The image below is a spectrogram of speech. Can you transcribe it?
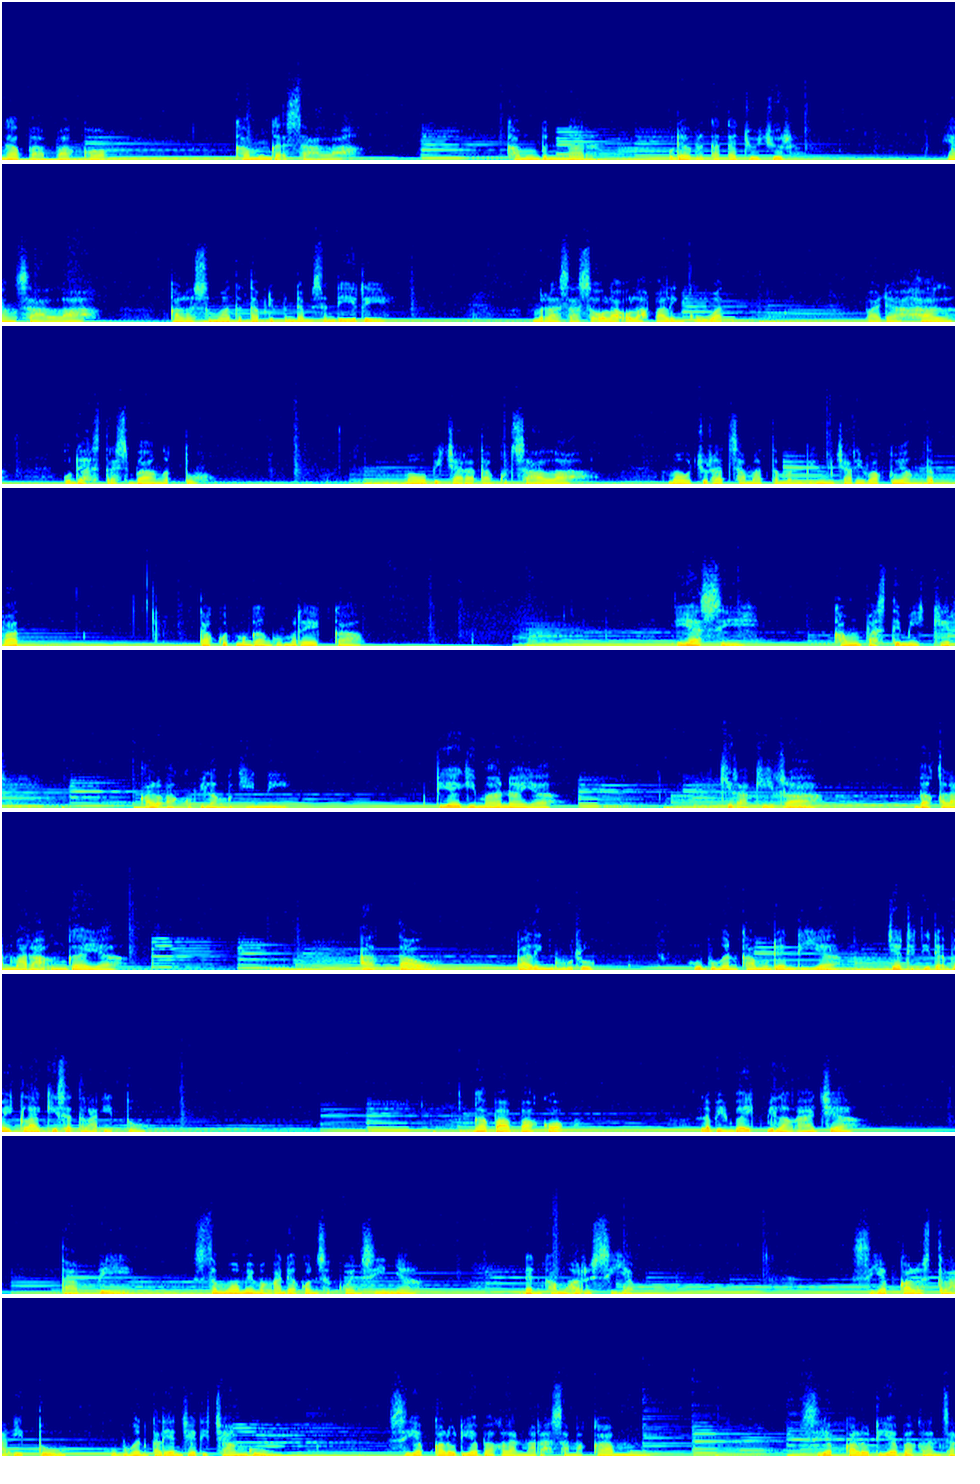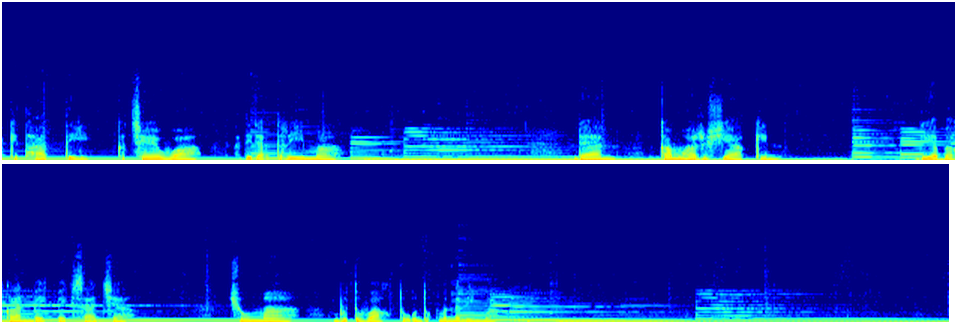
Gak apa-apa kok. Kamu gak salah. Kamu benar, udah berkata jujur. Yang salah, kalau semua tetap dipendam sendiri. Merasa seolah-olah paling kuat. Padahal, udah stres banget tuh. Mau bicara takut salah. Mau curhat sama temen bingung cari waktu yang tepat takut mengganggu mereka. Iya sih, kamu pasti mikir, kalau aku bilang begini, dia gimana ya? Kira-kira bakalan marah enggak ya? Atau paling buruk, hubungan kamu dan dia jadi tidak baik lagi setelah itu. Gak apa-apa kok. Lebih baik bilang aja. Tapi semua memang ada konsekuensinya. Dan kamu harus siap. Siap kalau setelah itu hubungan kalian jadi canggung. Siap kalau dia bakalan marah sama kamu. Siap kalau dia bakalan sakit hati, kecewa, tidak terima. Dan kamu harus yakin dia bakalan baik-baik saja. Cuma butuh waktu untuk menerima.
